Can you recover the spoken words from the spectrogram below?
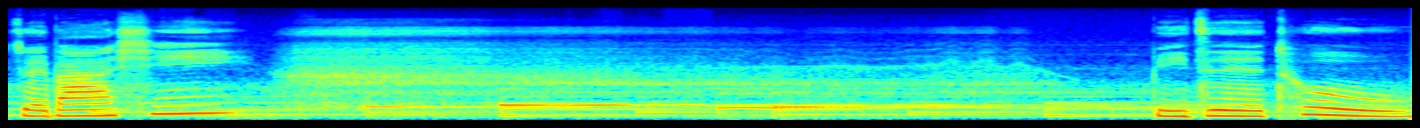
嘴巴吸。鼻子吐，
